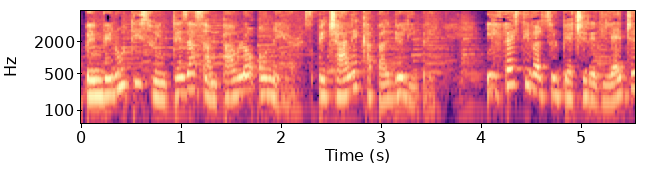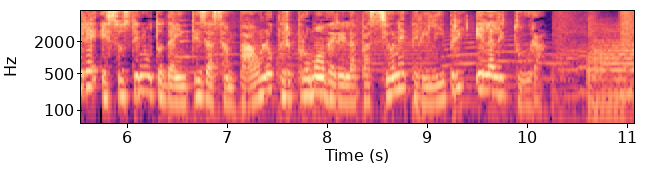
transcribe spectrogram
Benvenuti su Intesa San Paolo On Air, speciale Capalbio Libri. Il festival sul piacere di leggere è sostenuto da Intesa San Paolo per promuovere la passione per i libri e la lettura.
